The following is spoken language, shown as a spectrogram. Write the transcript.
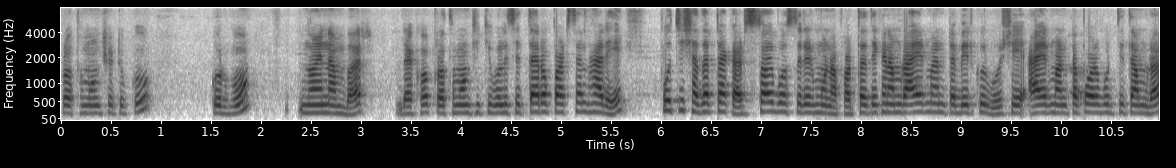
প্রথম অংশটুকু করব, নয় নাম্বার। দেখো, প্রথম অংশে কী বলেছে, তেরো পার্সেন্ট হারে পঁচিশ হাজার টাকার ছয় বছরের মুনাফা। অর্থাৎ এখানে আমরা আয়ের মানটা বের করব, সেই আয়ের মানটা পরবর্তীতে আমরা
